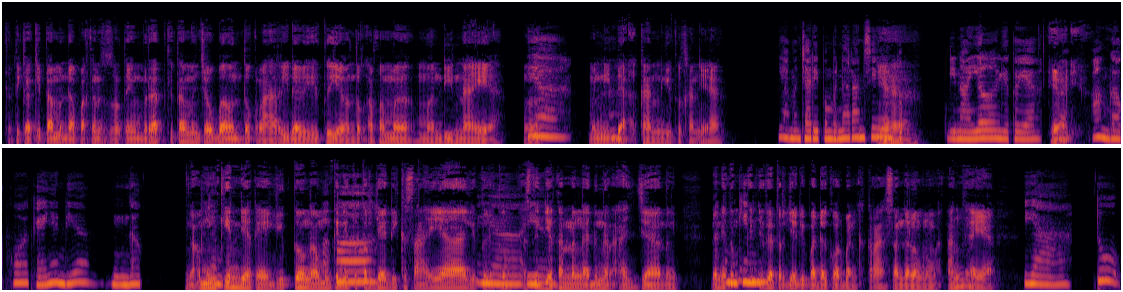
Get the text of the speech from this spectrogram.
ketika kita mendapatkan sesuatu yang berat kita mencoba untuk lari dari itu ya untuk apa me, mendinai ya me- ya menidakkan gitu kan ya ya mencari pembenaran sih ya untuk denial gitu ya ya Kayak, ah enggak kok kayaknya dia enggak nggak Iya. mungkin dia kayak gitu nggak mungkin itu terjadi ke saya gitu Iya, itu pasti iya. dia karena nggak dengar aja dan itu mungkin mungkin- juga terjadi pada korban kekerasan dalam rumah tangga ya iya tuh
